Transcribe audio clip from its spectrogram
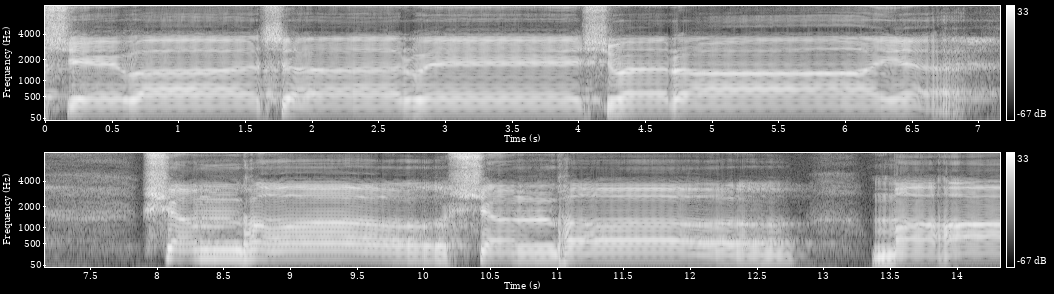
शिवर्वेश्वर शम्भ महा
